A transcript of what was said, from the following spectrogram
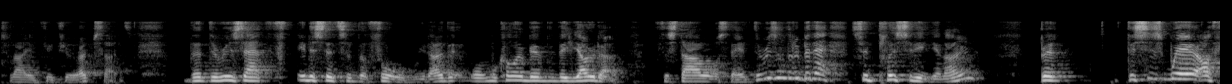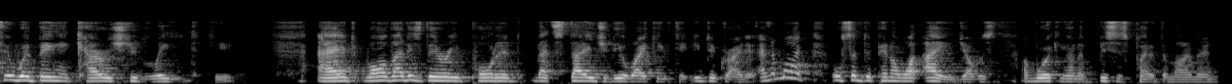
today in future episodes. That there is that innocence of the fool, you know, that, we'll call him the Yoda for Star Wars there. There is a little bit of that simplicity, you know, but this is where I feel we're being encouraged to lead here. And while that is very important, that stage of the awakening to integrate it, and it might also depend on what age. I was I'm working on a business plan at the moment,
